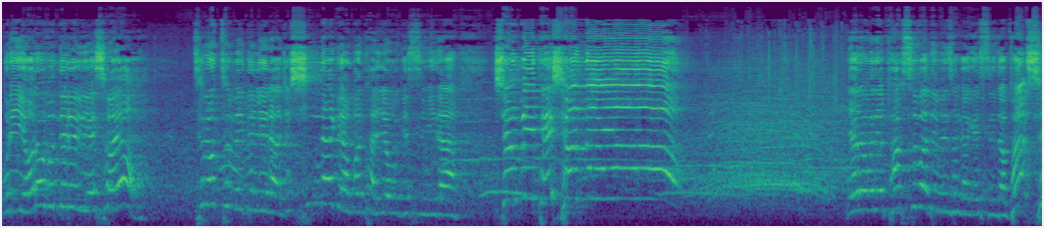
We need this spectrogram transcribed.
우리 여러분들을 위해서요 트로트 메들리를 아주 신나게 한번 달려보겠습니다. 준비 되셨나? 여러분의 박수 받으면서 가겠습니다. 박수!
